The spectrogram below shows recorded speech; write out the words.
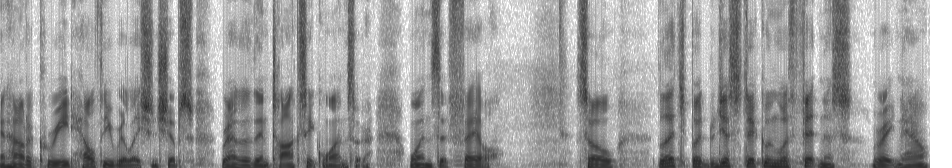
and how to create healthy relationships rather than toxic ones or ones that fail. So let's, but just sticking with fitness right now,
